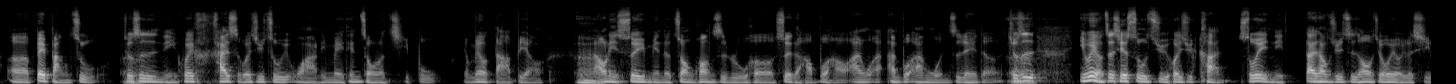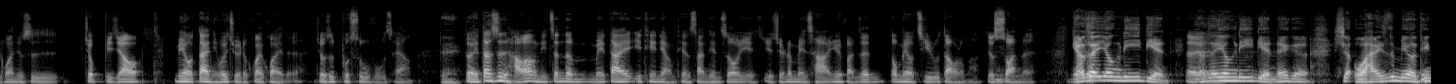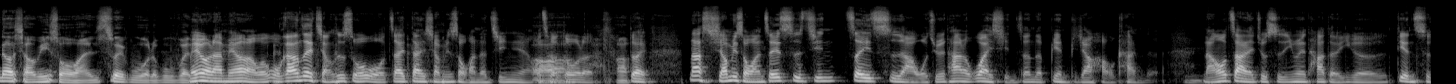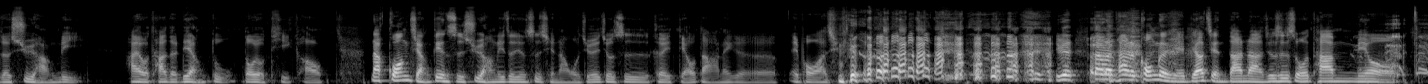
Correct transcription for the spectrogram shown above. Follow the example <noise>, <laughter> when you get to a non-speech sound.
呃被绑住，就是你会开始会去注意，哇，你每天走了几步，有没有达标？嗯然后你睡眠的状况是如何，睡得好不好，安安安不安稳之类的，嗯就是因为有这些数据会去看，所以你戴上去之后就会有一个习惯，就是就比较没有戴你会觉得怪怪的，就是不舒服这样。对对，但是好像你真的没戴一天、两天、三天之后也也觉得没差，因为反正都没有记录到了嘛，就算了。你要再用力一点，对你要再用力一点。那个小，我还是没有听到小米手环说服我的部分没。有啦，没有啦，我我刚刚在讲是说我在戴小米手环的经验，我扯多了。啊对，那小米手环这一次今这一次啊，我觉得它的外形真的变比较好看的。然后再来就是因为它的一个电池的续航力，还有它的亮度都有提高。那光讲电池续航力这件事情呢、啊，我觉得就是可以吊打那个 Apple Watch，<laughs> 因为当然它的功能也比较简单啦，就是说它没有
